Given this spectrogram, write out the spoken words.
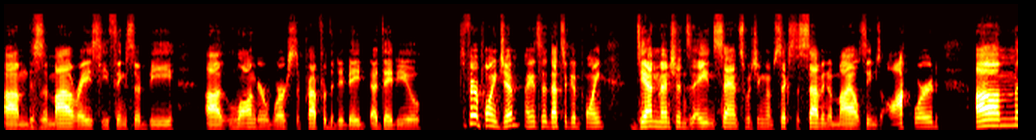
Um, this is a mile race. He thinks there'd be uh, longer works to prep for the deb- uh, debut. It's a fair point, Jim. I guess that's a good point. Dan mentions eight and Sand switching from six to seven to mile seems awkward. Um,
